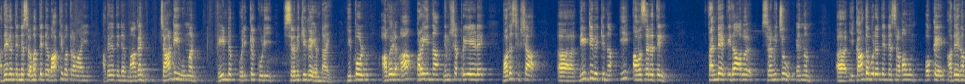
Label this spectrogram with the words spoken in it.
അദ്ദേഹത്തിന്റെ ശ്രമത്തിന്റെ ബാക്കി പത്രമായി അദ്ദേഹത്തിന്റെ മകൻ ചാണ്ടി ഉമ്മൻ വീണ്ടും ഒരിക്കൽ കൂടി ശ്രമിക്കുകയുണ്ടായി. ഇപ്പോൾ അവർ ആ പറയുന്ന നിമിഷപ്രിയയുടെ വധശിക്ഷ നീട്ടിവെക്കുന്ന ഈ അവസരത്തിൽ തന്റെ പിതാവ് ശ്രമിച്ചു എന്നും ഈ കാന്തപുരത്തിന്റെ ശ്രമവും ഒക്കെ അദ്ദേഹം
